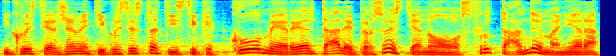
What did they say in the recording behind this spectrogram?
di questi ragionamenti, di queste statistiche, come in realtà le persone stiano sfruttando in maniera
